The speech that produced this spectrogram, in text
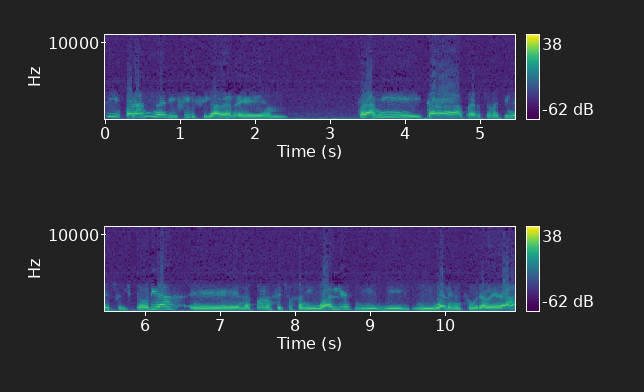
Sí, para mí no es difícil. A ver, eh, para mí cada persona tiene su historia. eh, no todos los hechos son iguales, ni, ni, ni iguales en su gravedad.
